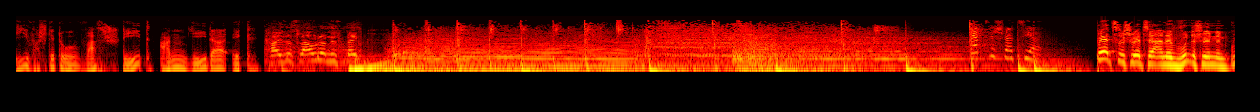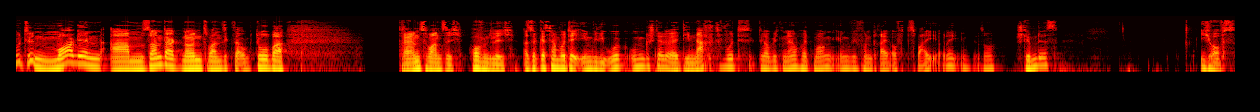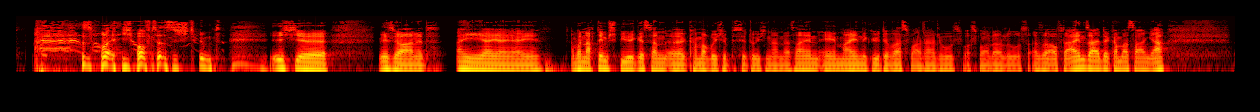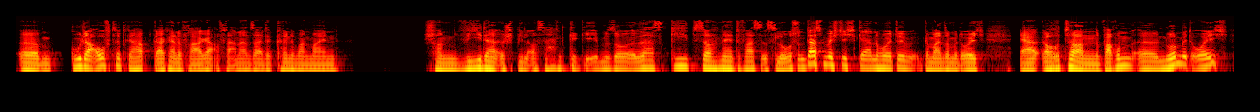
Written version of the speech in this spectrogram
Wie, was steht da? Was steht an jeder Eck? Kaiserslautern ist weg. Betzeschwätzchen. Betzeschwätze, einen wunderschönen guten Morgen am Sonntag, 29. Oktober 23, hoffentlich. Also gestern wurde ja irgendwie die Uhr umgestellt, oder die Nacht wurde, glaube ich, ne, heute Morgen irgendwie von drei auf zwei oder irgendwie so. Stimmt es? Ich hoff's. so, ich hoffe, dass es stimmt. Ich äh, weiß ja auch nicht. Eieiei. Aber nach dem Spiel gestern äh, kann man ruhig ein bisschen durcheinander sein. Ey, meine Güte, was war da los? Was war da los? Also auf der einen Seite kann man sagen, ja, ähm, guter Auftritt gehabt, gar keine Frage. Auf der anderen Seite könnte man meinen, schon wieder ein Spiel aus der Hand gegeben. So, das gibt's doch nicht. Was ist los? Und das möchte ich gerne heute gemeinsam mit euch erörtern. Warum äh, nur mit euch?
